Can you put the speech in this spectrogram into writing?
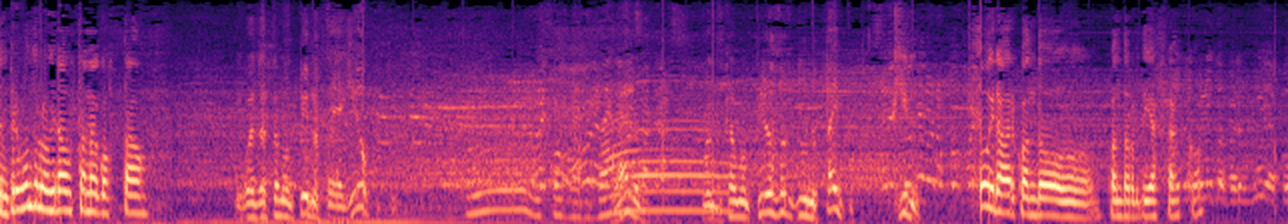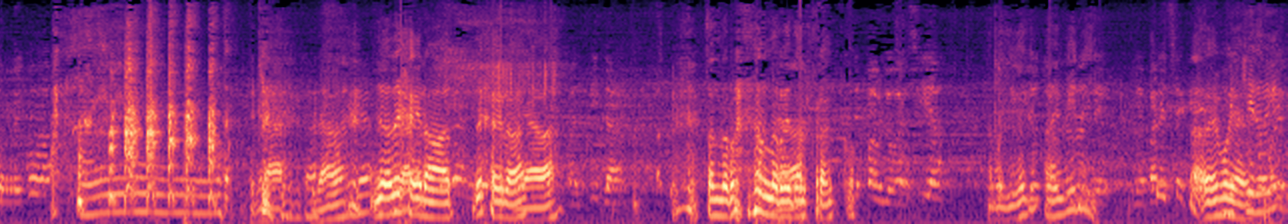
Siempre cuando los grados están acostados. Y cuando estamos en pie no estáis aquí. Claro. Cuando estamos en pie nosotros tú no pues. ¿Puedo grabar cuando, cuando retira Franco? Graba, graba. Ya, deja de grabar, deja de grabar. Ya va. Cuando, cuando reta al Franco. Llega que para ahí viene. A ver, voy a ver.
